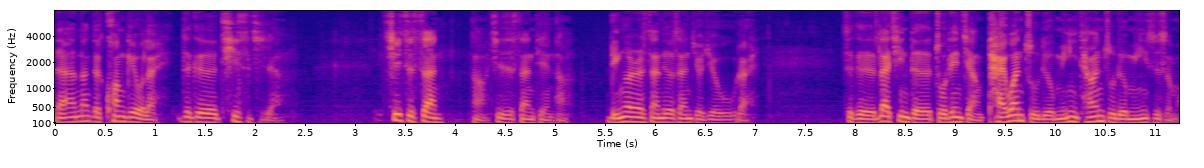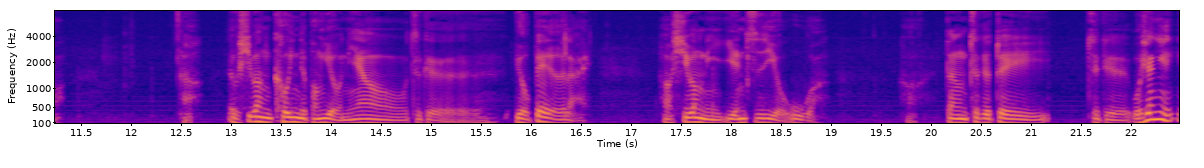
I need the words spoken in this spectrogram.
那那个框给我来，这个七十几啊！七十三啊，七十三天哈，零二二三六三九九五来，这个赖清德昨天讲台湾主流民意，台湾主流民意是什么？啊，我希望扣音的朋友你要这个有备而来，好，希望你言之有物啊，好，当这个对这个我相信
